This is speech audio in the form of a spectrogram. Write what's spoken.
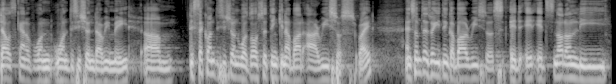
That was kind of one, one decision that we made. Um, the second decision was also thinking about our resource, right? And sometimes when you think about resource, it, it, it's, not only,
